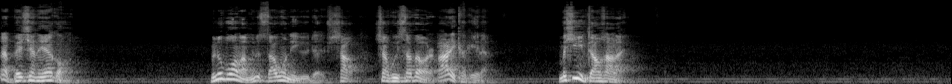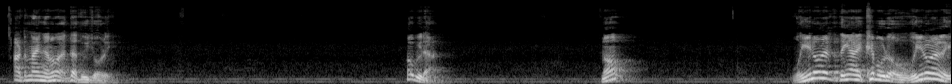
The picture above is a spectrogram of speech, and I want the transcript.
ဒါဘယ်ချန်နေရကောင်လဲမင်းတို့ဘောမှာမင်းတို့စားဝင်နေပြီတဲ့ရှောက်ရှောက်ခွေစားတော့တားတွေခက်ခဲတာမရှိရင်တောင်းစားလိုက်အတနိုင်ငံလုံးအသက်သွေးကြောတွေဟုတ်ပြီလားနော် ဝင်းလုံးနဲ့တင်ရတဲ့ခက်မဟုတ်တော့ဘူးဝင်းလုံးနဲ့လေ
